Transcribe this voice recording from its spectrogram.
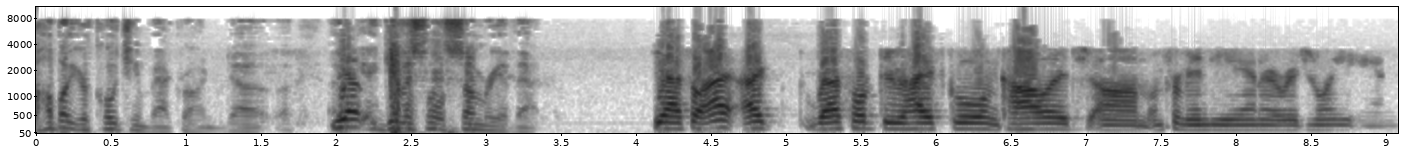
how about your coaching background? Uh, Yep. uh, give us a little summary of that. Yeah, so I, I wrestled through high school and college. Um, I'm from Indiana originally, and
